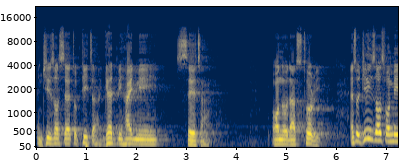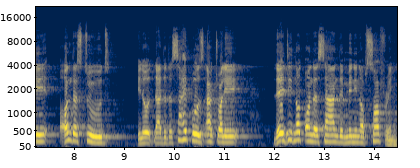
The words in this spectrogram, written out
And Jesus said to Peter, Get behind me, Satan. All know that story. And so Jesus, for me, understood, you know, that the disciples actually they did not understand the meaning of suffering.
